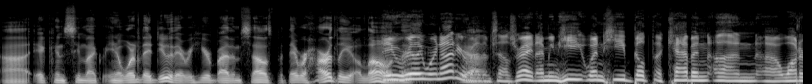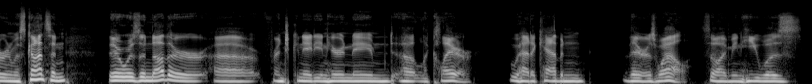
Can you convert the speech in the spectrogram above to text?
uh, it can seem like, you know, what did they do? They were here by themselves, but they were hardly alone. They really were not here by themselves, right? I mean, he when he built the cabin on uh, water in Wisconsin, there was another uh, French Canadian here named uh, Leclerc who had a cabin there as well. So I mean, he was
